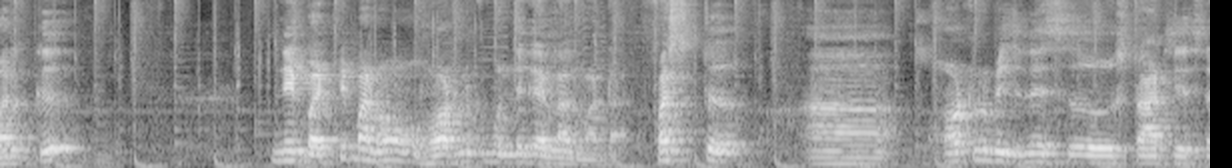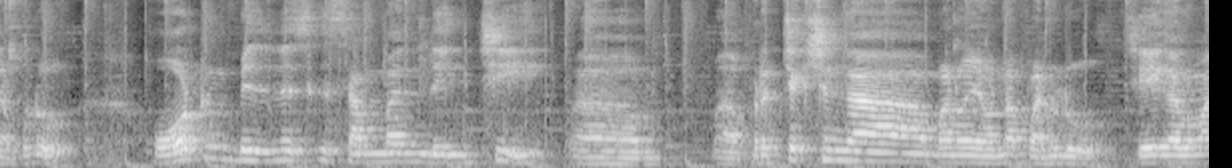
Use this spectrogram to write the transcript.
వర్క్ని బట్టి మనం హోటల్కి ముందుకు వెళ్ళాలన్నమాట. ఫస్ట్ హోటల్ బిజినెస్ స్టార్ట్ చేసినప్పుడు హోటల్ బిజినెస్కి సంబంధించి ప్రత్యక్షంగా మనం ఏమన్నా పనులు చేయగలమా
